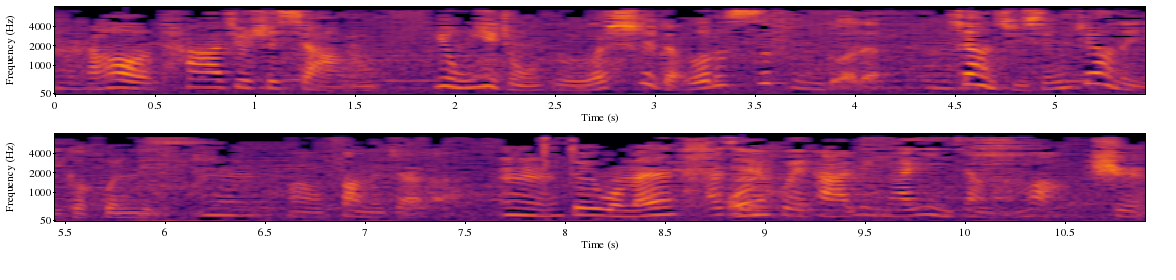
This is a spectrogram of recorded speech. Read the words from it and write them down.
嗯。然后他就是想用一种俄式的俄罗斯风格的，嗯。这样举行这样的一个婚礼，嗯。啊、放在这儿了，嗯，对我们而且会他令他印象难忘。是，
